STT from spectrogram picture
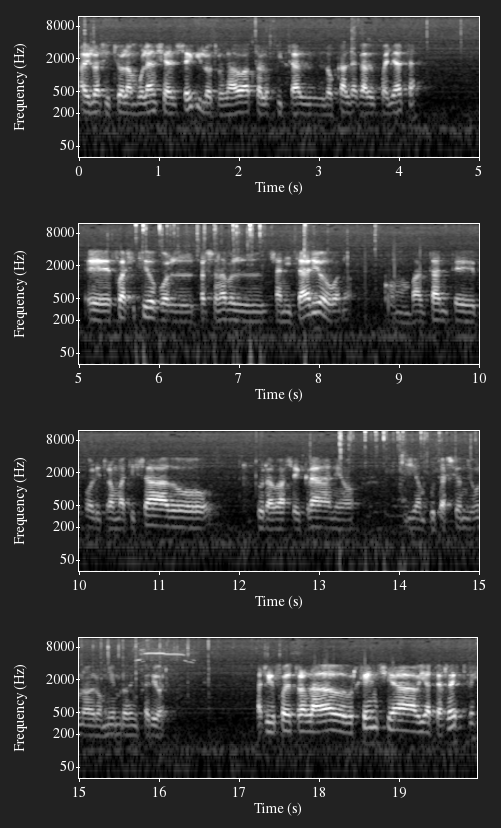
ahí lo asistió la ambulancia del SEC y lo trasladó hasta el hospital local de acá de Uspallata, eh, fue asistido por el personal sanitario, bueno, con bastante politraumatizado, fractura base de cráneo y amputación de uno de los miembros inferiores. Así que fue trasladado de urgencia vía terrestre,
